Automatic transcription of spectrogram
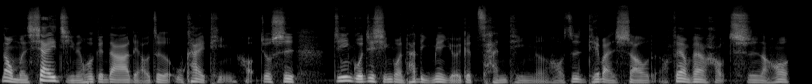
那我们下一集呢，会跟大家聊这个吴凯庭，好，就是精英国际行馆它里面有一个餐厅呢，好，是铁板烧的，非常非常好吃，然后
